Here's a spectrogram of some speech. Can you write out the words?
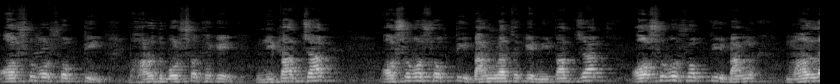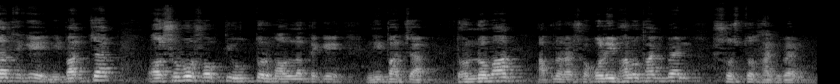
অশুভ শক্তি ভারতবর্ষ থেকে নিপাত যাক। অশুভ শক্তি বাংলা থেকে নিপাত যাক, অশুভ শক্তি মালদা থেকে নিপাত যাক, অশুভ শক্তি উত্তর মালদা থেকে নিপাত যাক। ধন্যবাদ, আপনারা সকলেই ভালো থাকবেন, সুস্থ থাকবেন।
